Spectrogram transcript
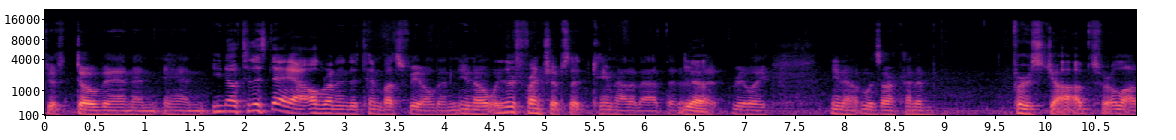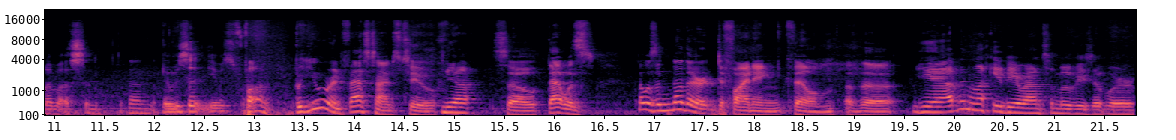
just dove in, and and you know to this day I'll run into Tim Busfield, and you know there's friendships that came out of that that are, Yeah. that really, you know, it was our kind of first jobs for a lot of us, and, and it was a, it was fun. But you were in Fast Times too, Yeah. so that was that was another defining film of the. Yeah, I've been lucky to be around some movies that were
